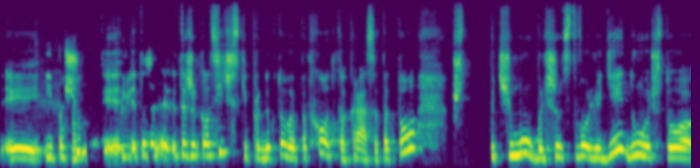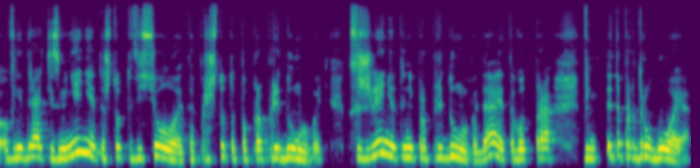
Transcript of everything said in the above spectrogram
И, и пощупать, ну, это, это же классический продуктовый подход как раз, это то, что почему большинство людей думают, что внедрять изменения это что-то веселое, это про что-то про придумывать. К сожалению, это не про придумывать, да, это вот про это про другое.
